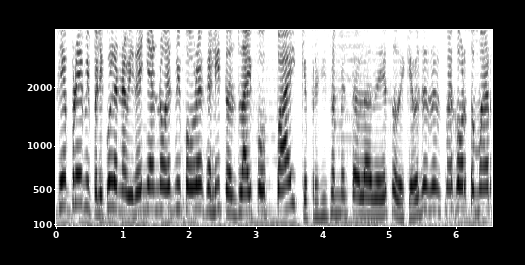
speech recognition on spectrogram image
siempre mi película navideña no es mi pobre angelito, es Life of Pi, que precisamente habla de eso, de que a veces es mejor tomar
